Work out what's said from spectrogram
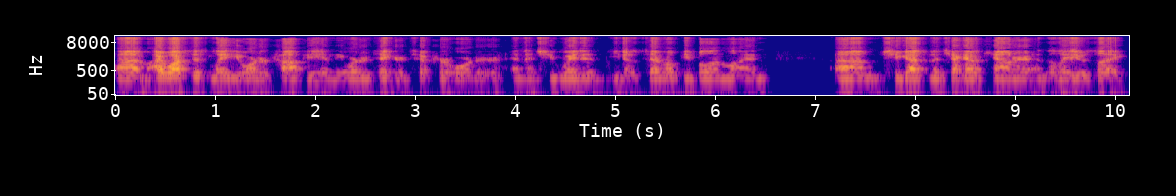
um, I watched this lady order coffee, and the order taker took her order, and then she waited, you know, several people in line. Um, she got to the checkout counter, and the lady was like,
